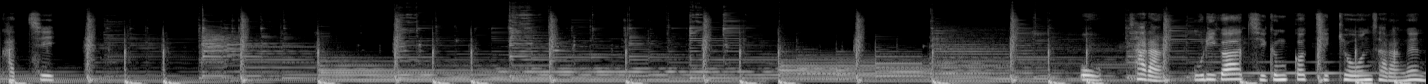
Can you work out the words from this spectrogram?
같이. 오 사랑. 우리가 지금껏 지켜온 사랑은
